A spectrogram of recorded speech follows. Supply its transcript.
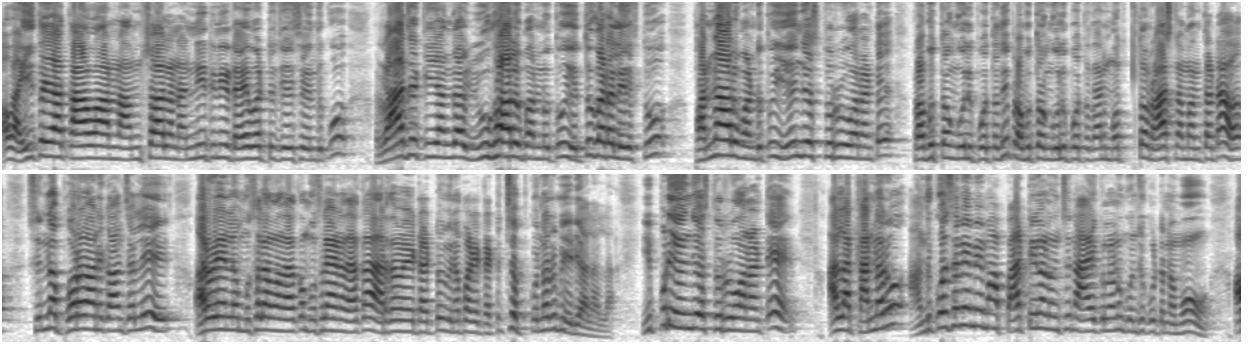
అవి అయితయా కావా అన్న అంశాలను అన్నిటినీ డైవర్ట్ చేసేందుకు రాజకీయంగా వ్యూహాలు బన్నుతూ ఎత్తుగడలేస్తూ పన్నాలు వండుతూ ఏం చేస్తుర్రు అని అంటే ప్రభుత్వం కూలిపోతుంది ప్రభుత్వం కూలిపోతుంది అని మొత్తం రాష్ట్రం అంతటా చిన్న పోరగాని కాంచెల్లి అరవై ఏళ్ళ ముసలి ముసలామ దాకా ముసలాయన దాకా అర్థమయ్యేటట్టు వినపడేటట్టు చెప్పుకున్నారు మీడియాలల్లో. ఇప్పుడు ఏం చేస్తుర్రు అని అంటే అలా అన్నారు అందుకోసమే మేము ఆ పార్టీల నుంచి నాయకులను గుంజుకుంటున్నాము. ఆ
